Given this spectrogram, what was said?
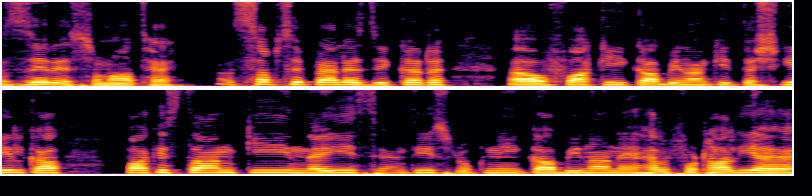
زیر سماعت ہے۔ سب سے پہلے ذکر وفاقی کابینہ کی تشکیل کا۔ پاکستان کی نئی سینتیس رکنی کابینہ نے حلف اٹھا لیا ہے۔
